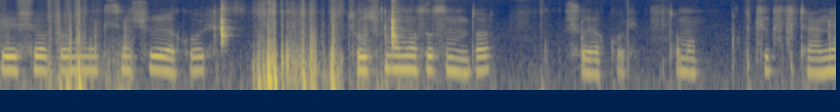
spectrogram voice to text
Şu eşyalarımın ikisini şuraya koy. Çalışma masasını da şuraya koy. Tamam. Küçük bir tane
